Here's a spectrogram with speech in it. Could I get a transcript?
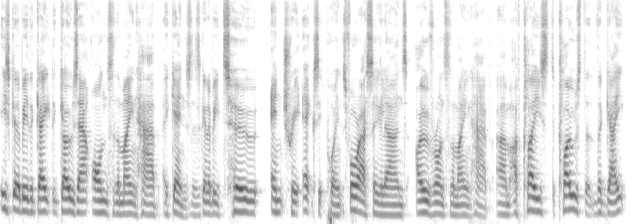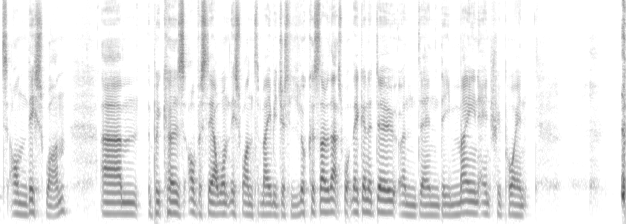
is going to be the gate that goes out onto the main hab again. So there's going to be two entry exit points for our sea lions over onto the main hab. Um, I've closed, closed the gate on this one um, because obviously I want this one to maybe just look as though that's what they're going to do. And then the main entry point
